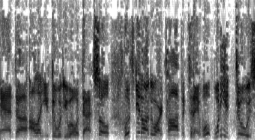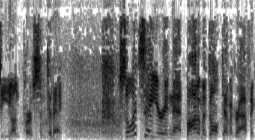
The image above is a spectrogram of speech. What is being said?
and uh, I'll let you do what you will with that. So let's get on to our topic today. What, what do you do as a young person today? So let's say you're in that bottom adult demographic,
